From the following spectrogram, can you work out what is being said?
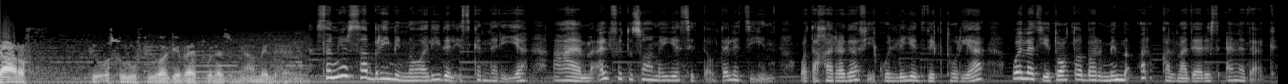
يعرف في أصول وفي واجبات ولازم يعملها. سمير صبري من مواليد الإسكندرية عام 1936 وتخرج في كلية فيكتوريا والتي تعتبر من أرقى المدارس آنذاك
